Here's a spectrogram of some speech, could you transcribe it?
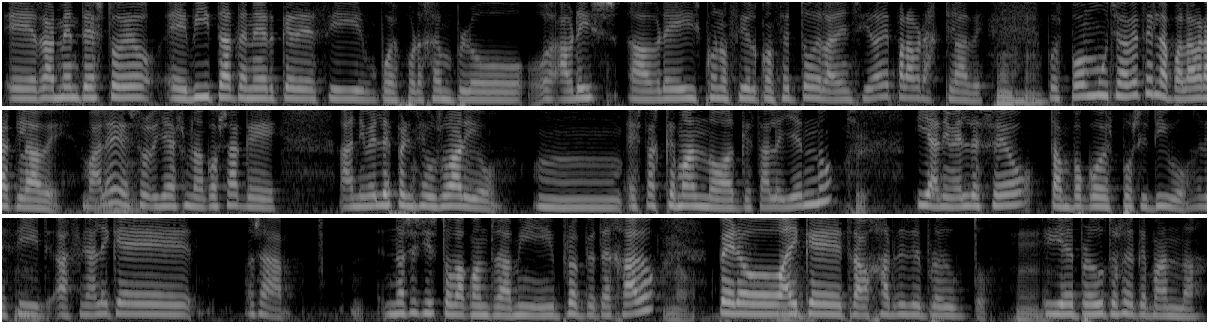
eh, realmente esto evita tener que decir, pues por ejemplo, habréis, habréis conocido el concepto de la densidad de palabras clave. Pues pon muchas veces la palabra clave, ¿vale? Eso ya es una cosa que a nivel de experiencia de usuario mm, estás quemando al que está leyendo Sí. y a nivel de SEO tampoco es positivo. Es decir, al final hay que, o sea, no sé si esto va contra mi propio tejado, No. pero hay que trabajar desde el producto Mm. y el producto es el que manda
